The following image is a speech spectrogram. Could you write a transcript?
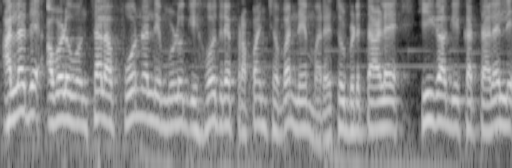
ಅಲ್ಲದೆ ಅವಳು ಒಂದ್ಸಲ ಫೋನ್ನಲ್ಲಿ ಮುಳುಗಿ ಹೋದ್ರೆ ಪ್ರಪಂಚವನ್ನೇ ಮರೆತು ಬಿಡ್ತಾಳೆ. ಹೀಗಾಗಿ ಕತ್ತಲಲ್ಲಿ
